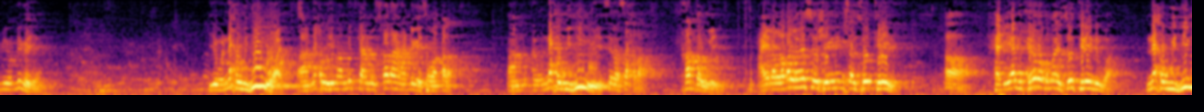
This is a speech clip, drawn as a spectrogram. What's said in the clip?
miyuu dhigaya iyo naxwihim waay. Naxwihimaa midkaa nuskhadaana dhigaysa waa qalab. Naxwihim wey sida saxda khada wey maxaa laba lama soo sheegin intaan soo tirayn taabiciyaalka tiradooda ma soo tiraynin waay. Naxwihim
